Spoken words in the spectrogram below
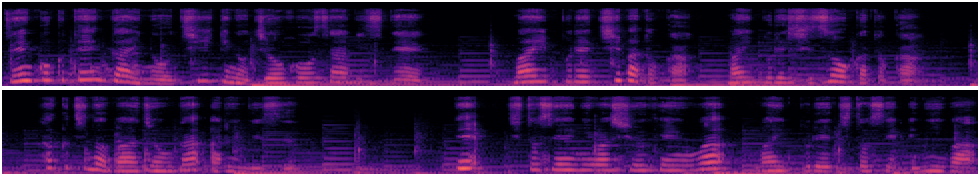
全国展開の地域の情報サービスで、マイプレ千葉とか、マイプレ静岡とか、各地のバージョンがあるんです。で、千歳恵庭周辺はマイプレ千歳恵庭。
